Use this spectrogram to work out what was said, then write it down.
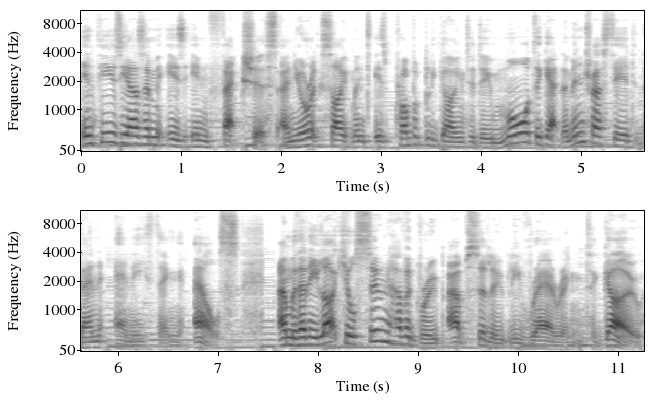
Enthusiasm is infectious and your excitement is probably going to do more to get them interested than anything else. And with any luck, you'll soon have a group absolutely raring to go.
